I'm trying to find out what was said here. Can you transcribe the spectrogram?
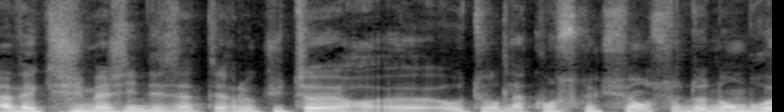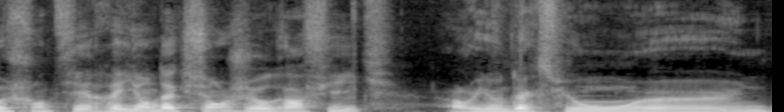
Avec, j'imagine, des interlocuteurs euh, autour de la construction sur de nombreux chantiers. Rayon d'action géographique Alors, Rayon d'action, euh, une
